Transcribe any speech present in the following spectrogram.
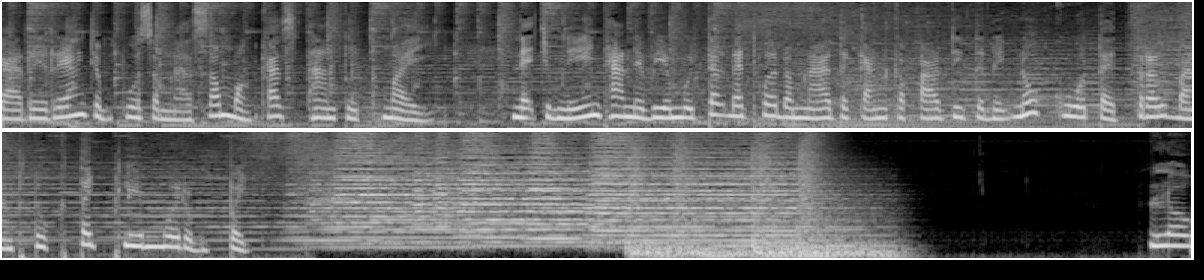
ការរារាំងចំពោះសំណើសុំបង្កើតស្ថានទូតថ្មី អ្នកជំនាញថានាវាមួយទឹកដែលធ្វើដំណើរទៅកាន់កប៉ាល់ទីតានិកនោះគួរតែត្រូវបានផ្ទុះខ្ទេចភ្លាមមួយរំពេចលោក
